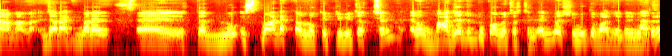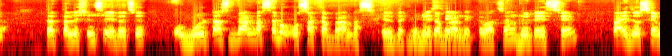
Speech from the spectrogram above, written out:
না না না। যারা একবারে একটা স্মার্ট একটা লোকের টিভি চাচ্ছেন এবং বাজেট একটু কমে চাচ্ছেন একবার সীমিত বাজেটের ভিতরে তেতাল্লিশ ইঞ্চি এটা হচ্ছে গোল্টাস ব্র্যান্ড আছে এবং ওসাকা ব্র্যান্ড আছে। এই দেখেন ব্র্যান্ড দেখতে পাচ্ছেন। দুইটাই সেম প্রাইসও সেম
